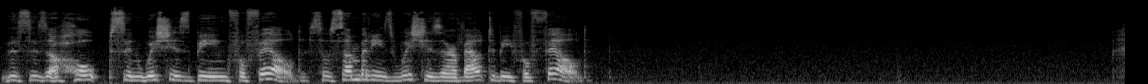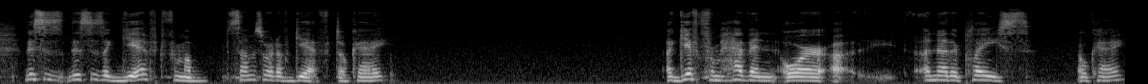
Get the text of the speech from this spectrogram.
this is a hopes and wishes being fulfilled. So somebody's wishes are about to be fulfilled. This is this is a gift from a some sort of gift, okay? A gift from heaven or uh, another place, okay?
